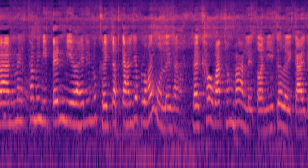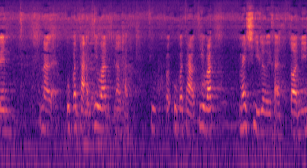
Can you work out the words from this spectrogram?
บาลไม่ถ้าไม่มีเต็นท์มีอะไรนี่ลูกเคยจัดการเรียบร้อยหมดเลยค่ะเลยเข้าวัดทั้งบ้านเลยตอนนี้ก็เลยกลายเป็นนั่นแหละ อุปถากที่วัดนะคะที่อุปถากที่วัดแม่ชีเลยค่ะ ตอนนี้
